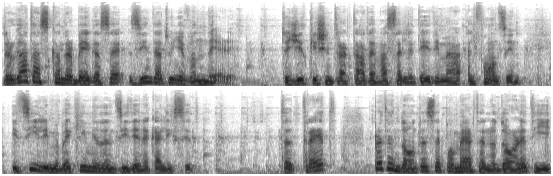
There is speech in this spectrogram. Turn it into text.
Dërgata skënderbegase zinte aty një vend nderi. Të gjithë kishin traktate vasaliteti me Alfonsin, i cili me bekimin dhe nxitjen e Kaliksit të tretë pretendonte se po merrte në dorën e tij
